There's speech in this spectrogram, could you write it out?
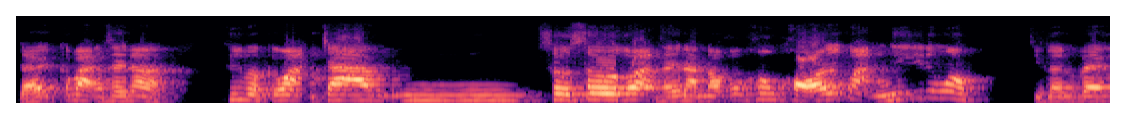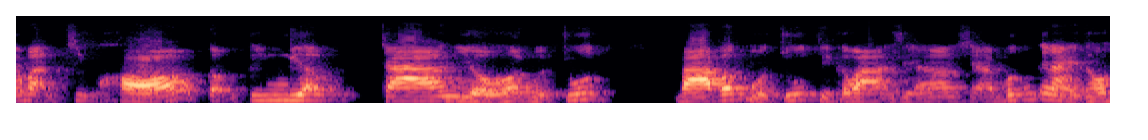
Đấy các bạn thấy là khi mà các bạn tra ừ, sơ sơ các bạn thấy là nó cũng không khó như các bạn nghĩ, đúng không? Chỉ cần về các bạn chịu khó, cộng kinh nghiệm, tra nhiều hơn một chút, ba bước một chút thì các bạn sẽ sẽ vững cái này thôi.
